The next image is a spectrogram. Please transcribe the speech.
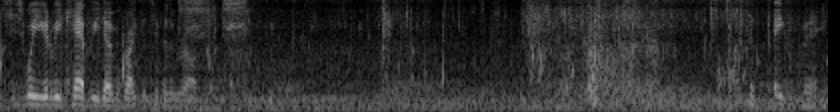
This is where you've got to be careful you don't break the tip of the rod. That's a big fish.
